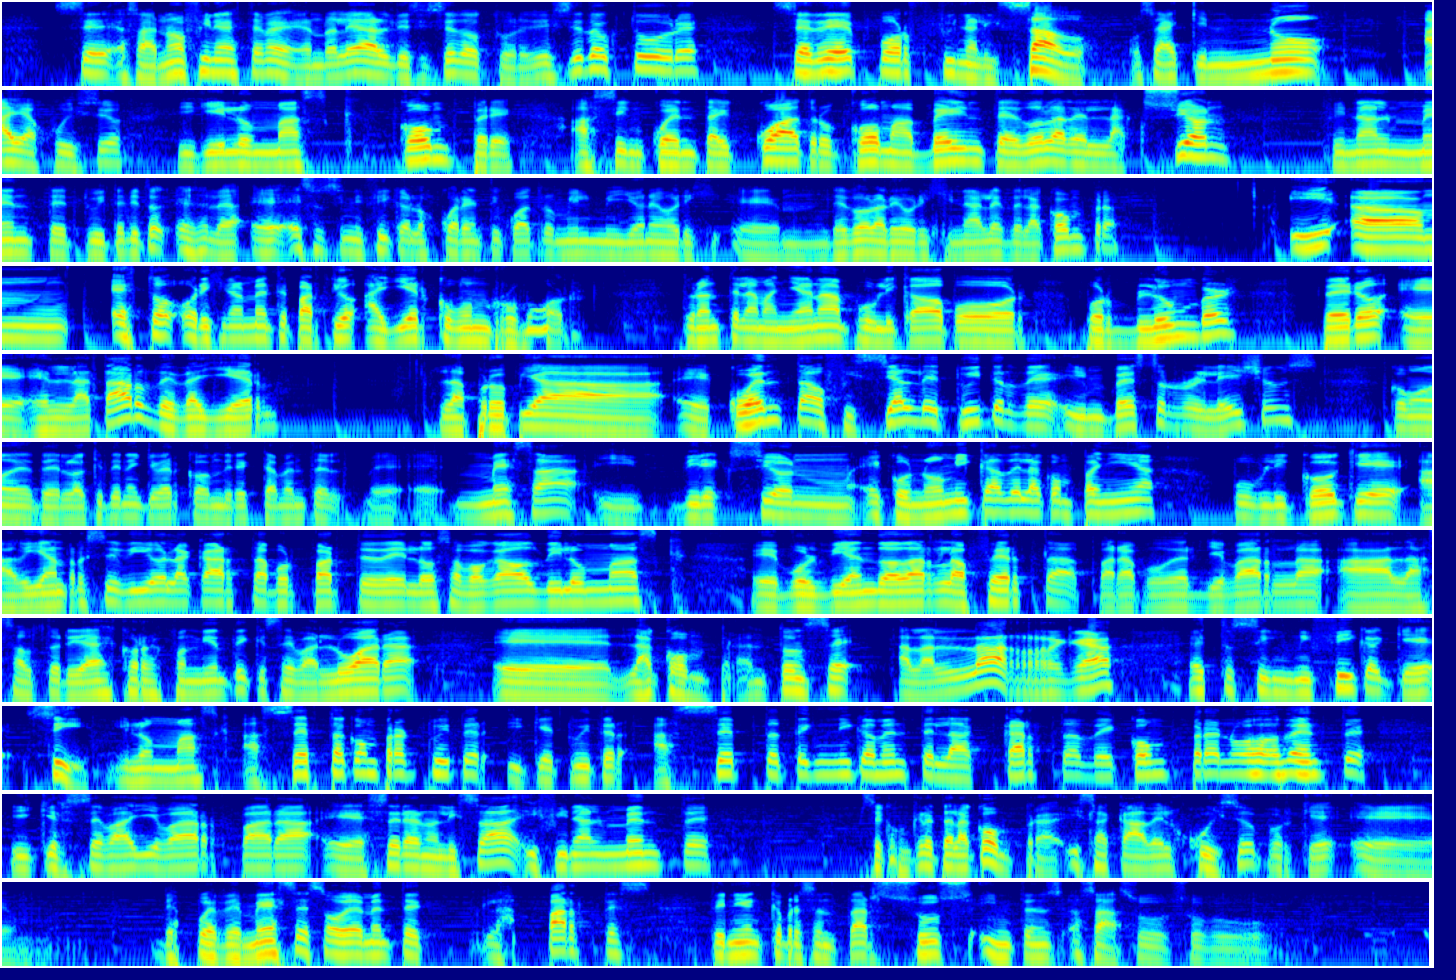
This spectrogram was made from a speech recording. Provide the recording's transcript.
o sea, no a fines de este mes, en realidad el 17 de octubre, el 17 de octubre se dé por finalizado, o sea, que no haya juicio y que Elon Musk compre a 54,20 dólares la acción finalmente Twitter. Eh, eso significa los 44 mil millones eh, de dólares originales de la compra. Y esto originalmente partió ayer como un rumor. Durante la mañana publicado por, por Bloomberg. Pero eh, en la tarde de ayer, la propia cuenta oficial de Twitter de Investor Relations, como de, lo que tiene que ver con directamente mesa y dirección económica de la compañía, publicó que habían recibido la carta por parte de los abogados de Elon Musk, eh, volviendo a dar la oferta para poder llevarla a las autoridades correspondientes y que se evaluara eh, la compra. Entonces, a la larga, esto significa que sí, Elon Musk acepta comprar Twitter y que Twitter acepta técnicamente la carta de compra nuevamente y que se va a llevar para eh, ser analizada y finalmente se concreta la compra y se acabe el juicio porque después de meses, obviamente las partes tenían que presentar sus intenciones, o sea, su,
